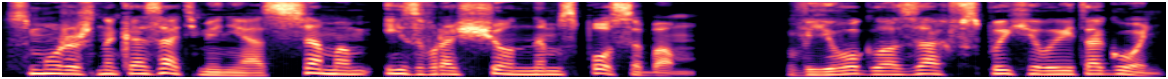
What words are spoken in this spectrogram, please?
Сможешь наказать меня самым извращенным способом. В его глазах вспыхивает огонь,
